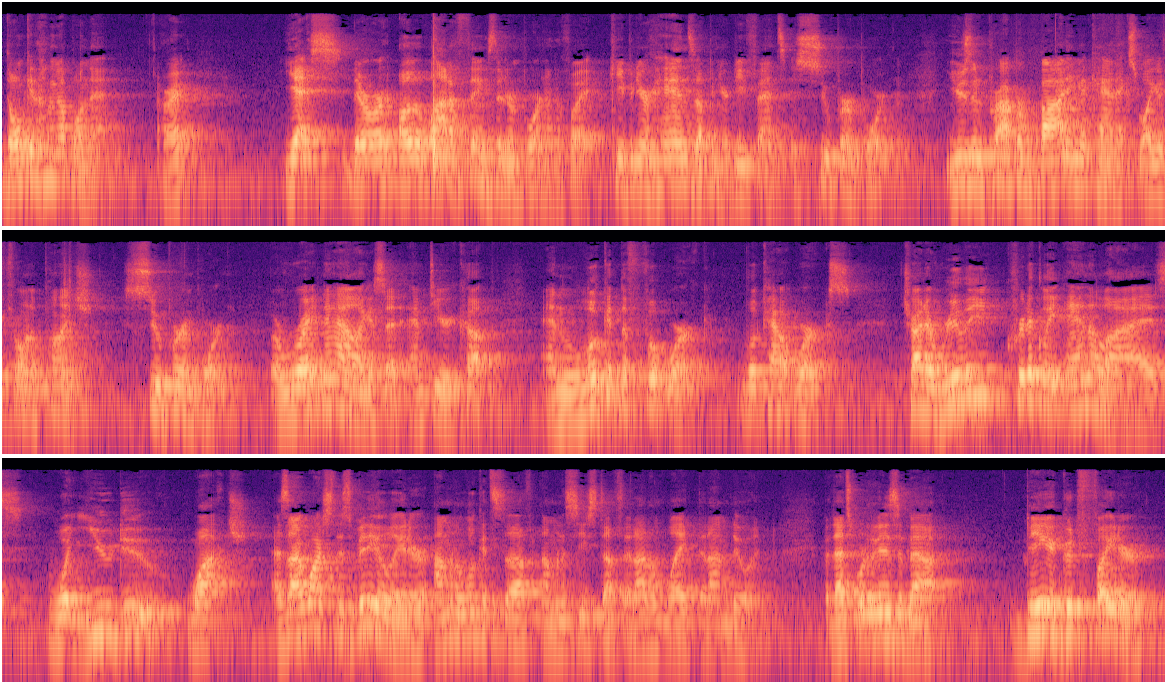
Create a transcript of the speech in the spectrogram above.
Don't get hung up on that. All right, Yes, there are a lot of things that are important in a fight. Keeping your hands up in your defense is super important. Using proper body mechanics while you're throwing a punch, super important. But right now, like I said, empty your cup and look at the footwork. Look how it works. Try to really critically analyze what you do. Watch. As I watch this video later, I'm going to look at stuff, I'm going to see stuff that I don't like that I'm doing. But that's what it is about. Being a good fighter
